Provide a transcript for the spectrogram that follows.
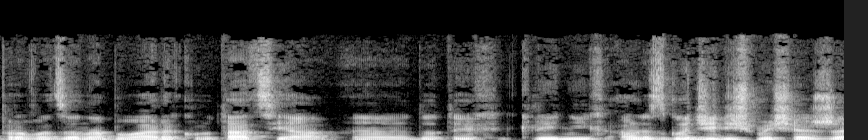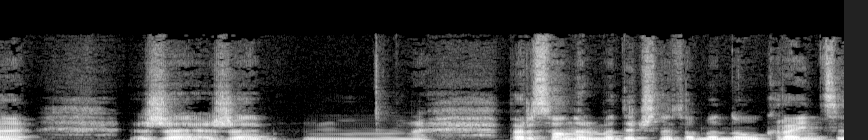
prowadzona była rekrutacja e, do tych klinik, ale zgodziliśmy się, że, że, że mm, personel medyczny to będą Ukraińcy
